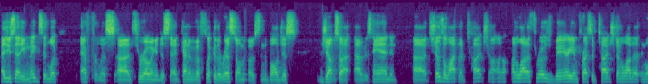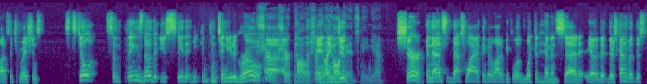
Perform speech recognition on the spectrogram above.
as you said, he makes it look effortless uh, throwing it just at kind of a flick of the wrist almost, and the ball just jumps out, of his hand and uh, shows a lot of touch on, on a lot of throws. Very impressive touch on a lot of in a lot of situations. Still some things though that you see that he can continue to grow. Sure, uh, sure, polish. I mean, and, like and all do, kids need, yeah. Sure, and that's that's why I think a lot of people have looked at him and said, you know, there's kind of a, this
